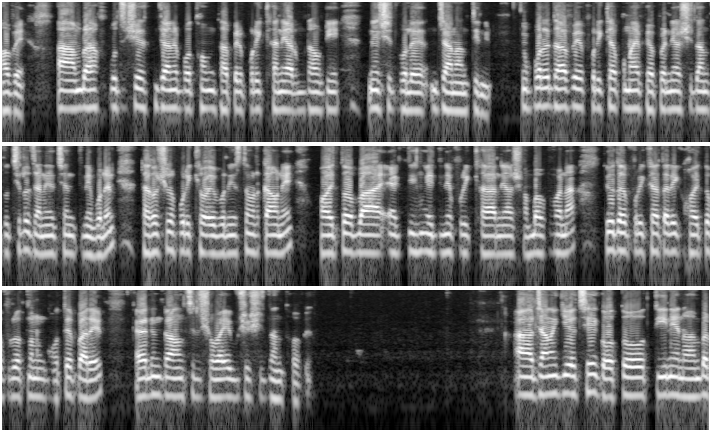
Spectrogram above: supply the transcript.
হবে। আমরা পঁচিশে জানের প্রথম ধাপের পরীক্ষা নেওয়ার মোটামুটি নিশ্চিত বলে জানান তিনি। পরের ধাপে পরীক্ষা পুনরায় ফেব্রুয়ারি নেওয়ার সিদ্ধান্ত ছিল, জানিয়েছেন তিনি বলেন ঢাকা ছিল পরীক্ষা এবং ইসলামের কারণে হয়তো বা একদিন এই দিনে পরীক্ষা নেওয়া সম্ভব হবে না। তৃতীয় পরীক্ষার তারিখ হয়তো পরিবর্তন হতে পারে। একাডেমিক কাউন্সিল সবাই এই বিষয়ে সিদ্ধান্ত হবে। জানা গিয়েছে গত তিনে নভেম্বর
